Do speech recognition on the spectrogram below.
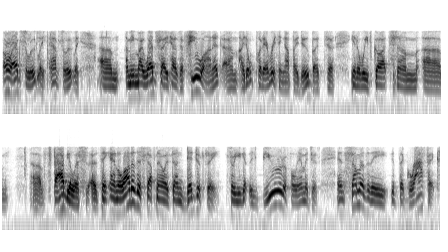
Oh, absolutely, absolutely. Um, I mean, my website has a few on it. Um, I don't put everything up, I do, but uh, you know, we've got some. Uh, fabulous uh, thing. And a lot of this stuff now is done digitally, so you get these beautiful images. And some of the the graphics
